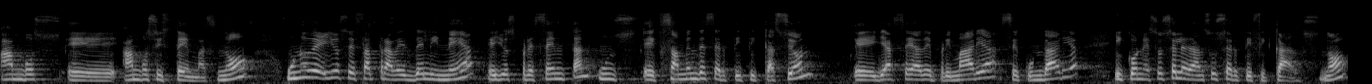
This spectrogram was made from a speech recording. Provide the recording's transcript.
ambos, eh, ambos sistemas, ¿no? Uno de ellos es a través del INEA, ellos presentan un examen de certificación, eh, ya sea de primaria, secundaria, y con eso se le dan sus certificados, ¿no?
